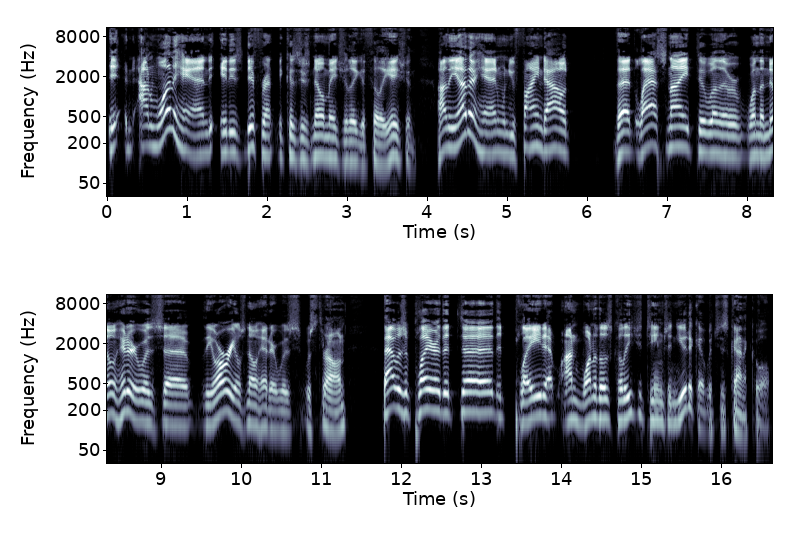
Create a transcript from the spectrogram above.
it, on one hand, it is different because there's no major league affiliation. On the other hand, when you find out that last night uh, when the when the no hitter was uh, the Orioles no hitter was was thrown, that was a player that uh, that played on one of those collegiate teams in Utica, which is kind of cool.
